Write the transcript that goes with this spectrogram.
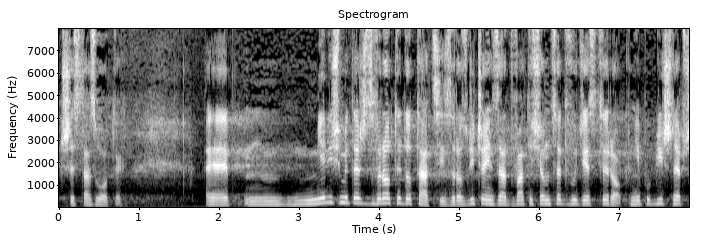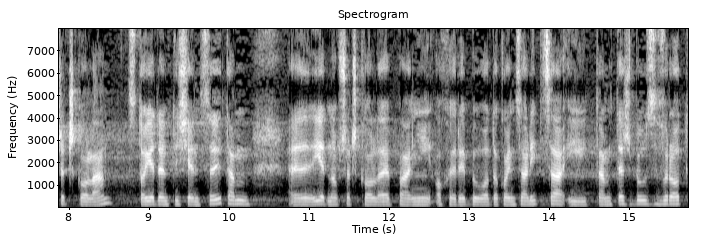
300 zł. E, mm, Mieliśmy też zwroty dotacji z rozliczeń za 2020 rok. Niepubliczne przedszkola 101 tysięcy. Tam e, jedno przedszkole pani Ochyry było do końca lipca i tam też był zwrot.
